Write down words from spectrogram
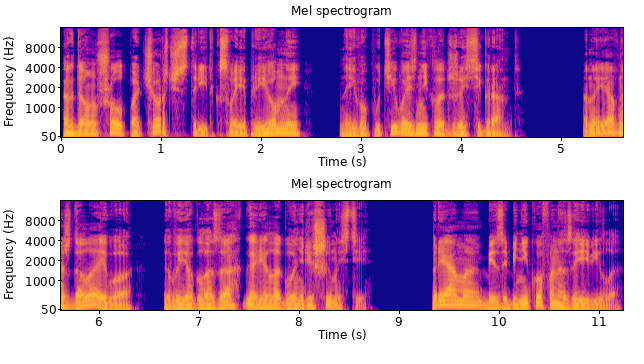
когда он шел по Чорч-стрит к своей приемной, на его пути возникла Джесси Грант. Она явно ждала его, и в ее глазах горел огонь решимости. Прямо, без обиняков, она заявила.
